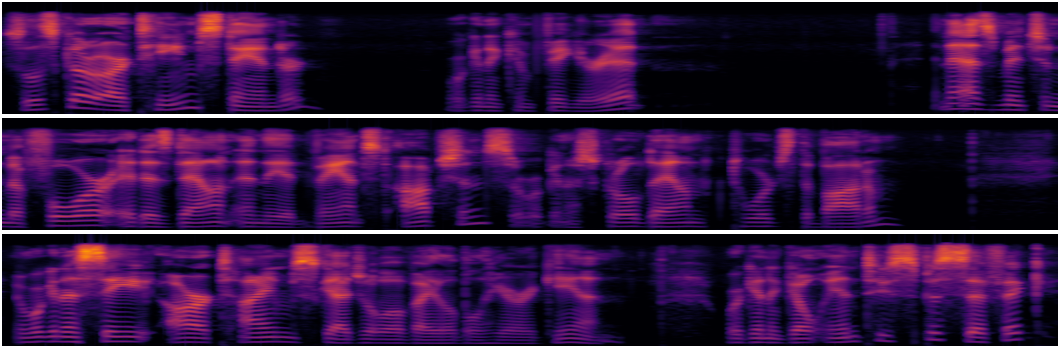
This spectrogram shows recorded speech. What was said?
So let's go to our team standard. We're going to configure it. And as mentioned before, it is down in the advanced options. So we're going to scroll down towards the bottom. And we're going to see our time schedule available here again. We're going to go into specific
